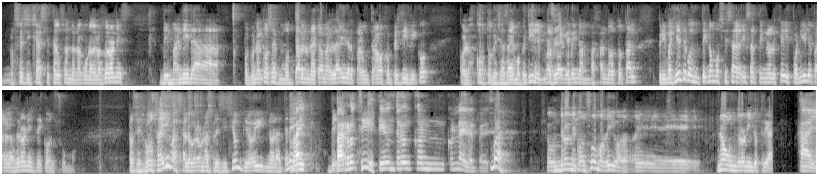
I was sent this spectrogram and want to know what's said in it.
no sé si ya se está usando en alguno de los drones de manera, porque una cosa es montarle una cámara LiDAR para un trabajo específico, con los costos que ya sabemos que tienen, más allá que vengan bajando total, pero imagínate cuando tengamos esa, esa tecnología disponible para los drones de consumo. Entonces vos ahí vas a lograr una precisión que hoy no la tenés. Mike, De- Parrot sí. que tiene un dron con, con LiDAR, parece. Bueno, un dron de consumo, digo, eh, no un dron industrial. Ah, ya.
